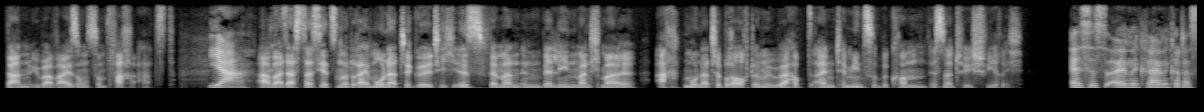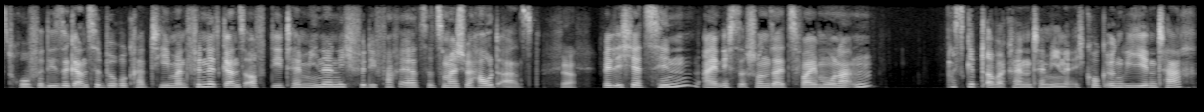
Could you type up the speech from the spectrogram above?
dann Überweisung zum Facharzt. Ja. Aber das, dass das jetzt nur drei Monate gültig ist, wenn man in Berlin manchmal acht Monate braucht, um überhaupt einen Termin zu bekommen, ist natürlich schwierig. es ist eine kleine Katastrophe. Diese ganze Bürokratie. Man findet ganz oft die Termine nicht für die Fachärzte, zum Beispiel Hautarzt. Ja. Will ich jetzt hin, eigentlich schon seit zwei Monaten. Es gibt aber keine Termine. Ich gucke irgendwie jeden Tag.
